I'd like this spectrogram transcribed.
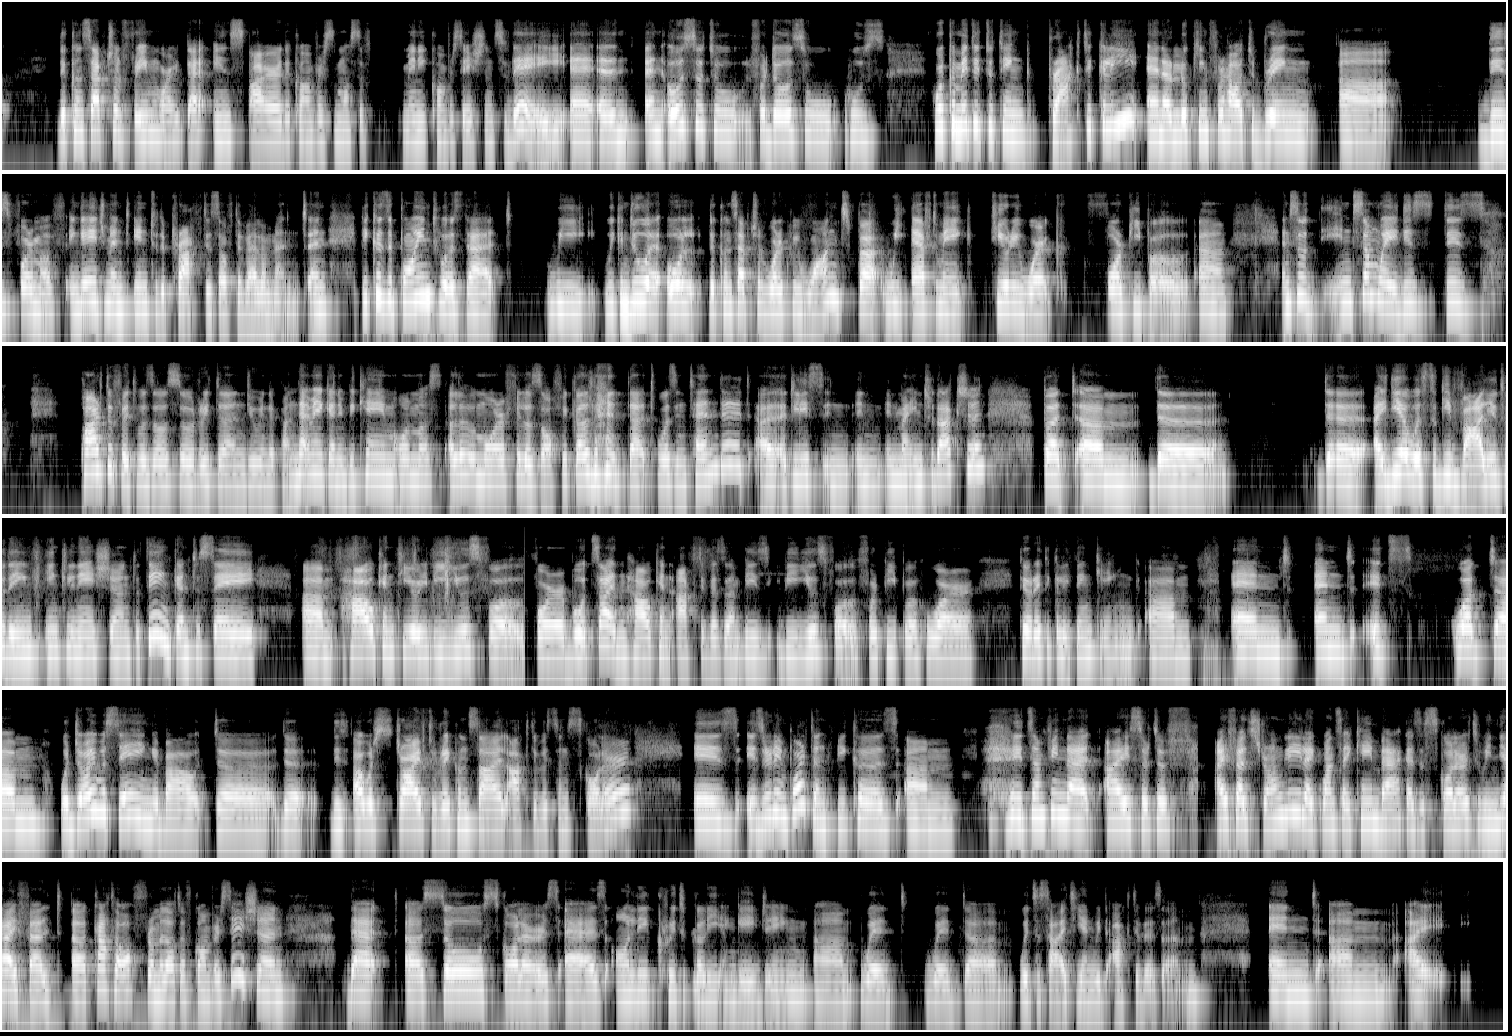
the conceptual framework that inspire the converse most of many conversations today. And and also to for those who who's who are committed to think practically and are looking for how to bring uh, this form of engagement into the practice of development. And because the point was that we we can do all the conceptual work we want but we have to make theory work for people. Um, and so in some way this this part of it was also written during the pandemic and it became almost a little more philosophical than that was intended uh, at least in, in in my introduction. But um, the the idea was to give value to the inclination to think and to say um, how can theory be useful for both sides and how can activism be, be useful for people who are theoretically thinking. Um, and and it's what um, what Joy was saying about uh, the this, our strive to reconcile activist and scholar is is really important because um, it's something that I sort of I felt strongly like once I came back as a scholar to India, I felt uh, cut off from a lot of conversation that uh, saw scholars as only critically engaging um, with with um, with society and with activism, and um, I,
